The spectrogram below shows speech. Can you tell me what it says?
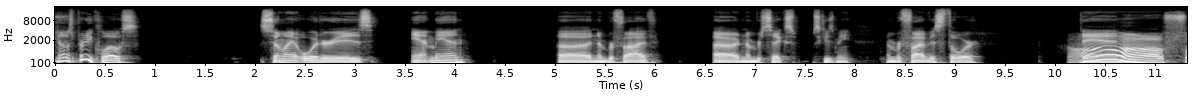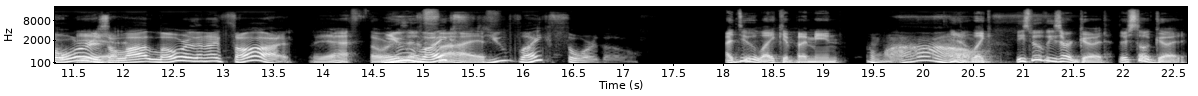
No, it's pretty close. So my order is Ant Man, uh, number five, uh, number six. Excuse me. Number five is Thor. Oh, Thor is a lot lower than I thought. Yeah, Thor is you like five. you like Thor though. I do like it, but I mean, Wow. you know, like these movies are good. They're still good.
